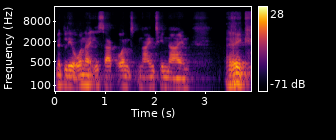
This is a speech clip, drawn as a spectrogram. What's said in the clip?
mit Leona Isaac und 99. Rick,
